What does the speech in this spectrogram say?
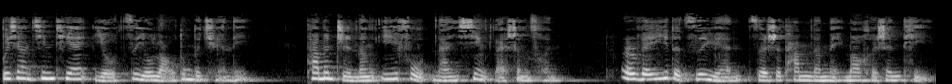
不像今天有自由劳动的权利，他们只能依附男性来生存，而唯一的资源则是他们的美貌和身体，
